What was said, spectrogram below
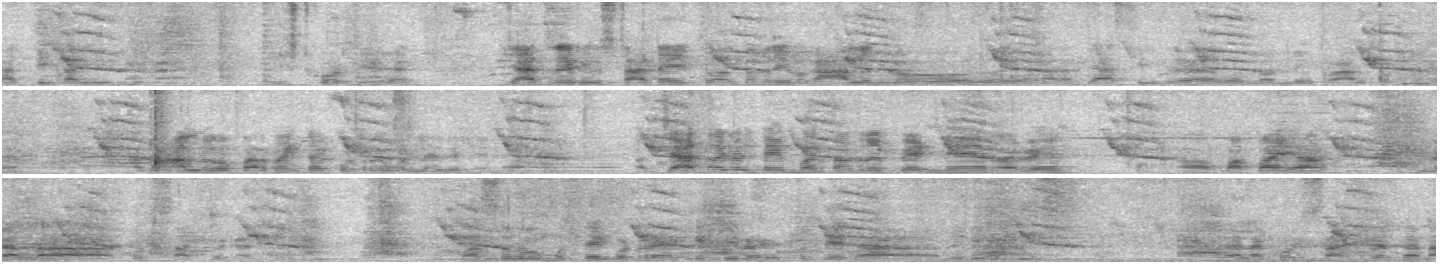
ಹತ್ತಿ ಕಾಳು ಹಿಂಡಿ ಇಷ್ಟು ಕೊಡ್ತೀವಿ. ಜಾತ್ರೆಗಳು ಸ್ಟಾರ್ಟ್ ಆಯಿತು ಅಂತಂದರೆ ಇವಾಗ ಹಾಲುಗಳು ಏನಾರ ಜಾಸ್ತಿ ಇದ್ದರೆ ಒಂದೊಂದು ಲೀಟ್ರ್ ಹಾಲು ಕೊಡ್ತಾರೆ. ಅದು ಹಾಲು ಪರ್ಮನೆಂಟಾಗಿ ಕೊಟ್ಟರೆ ಒಳ್ಳೇದೇನೆ ಜಾತ್ರೆಗಳ ಟೈಮ್ ಬಂತಂದರೆ ಬೆಣ್ಣೆ, ರವೆ ಪಪಾಯ ಇವೆಲ್ಲ ಕೊಟ್ಟು ಸಾಕ್ಬೇಕಾಗ್ತದೆ ಮೊಸರು, ಮುದ್ದೆ ಕೊಟ್ಟರೆ ಕಿಟ್ಟಿರೋ ಎತ್ತು ಬೇಗ ರೆಡಿ ಇವೆಲ್ಲ ಕೊಟ್ಟು ಸಾಕಿದ್ರೆ ದನ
